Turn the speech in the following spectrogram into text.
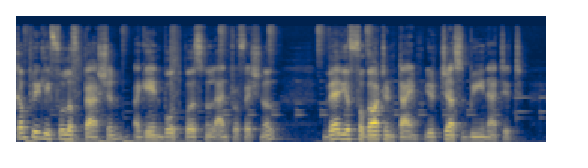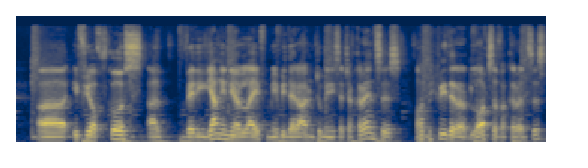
completely full of passion, again, both personal and professional, where you've forgotten time, you've just been at it. Uh, if you, of course, are very young in your life, maybe there aren't too many such occurrences, or maybe there are lots of occurrences.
